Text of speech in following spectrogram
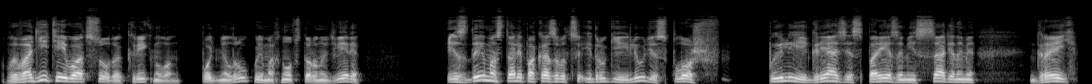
«Выводите его отсюда!» — крикнул он, поднял руку и махнул в сторону двери. Из дыма стали показываться и другие люди, сплошь в пыли и грязи, с порезами и ссадинами. Грей,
